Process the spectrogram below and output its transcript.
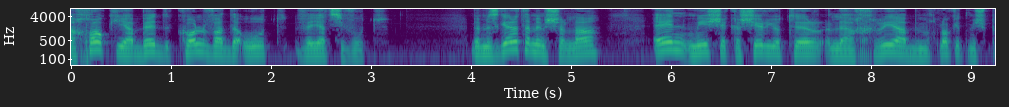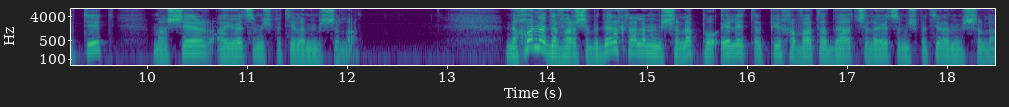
החוק יאבד כל ודאות ויציבות. במסגרת הממשלה אין מי שכשיר יותר להכריע במחלוקת משפטית מאשר היועץ המשפטי לממשלה. נכון הדבר שבדרך כלל הממשלה פועלת על פי חוות הדעת של היועץ המשפטי לממשלה,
